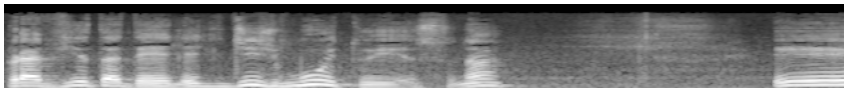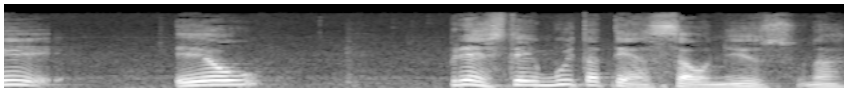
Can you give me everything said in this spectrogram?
para a vida dele. Ele diz muito isso, né? E eu prestei muita atenção nisso, né?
